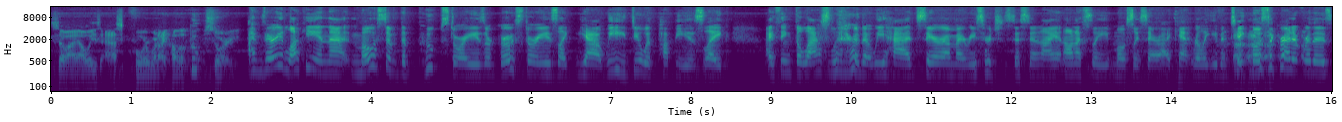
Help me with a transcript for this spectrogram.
So I always ask for what I call a poop story. I'm very lucky in that most of the poop stories or gross stories, like, yeah, we deal with puppies. Like, I think the last litter that we had, Sarah, my research assistant, and I, and honestly, mostly Sarah, I can't really even take most of the credit for this.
